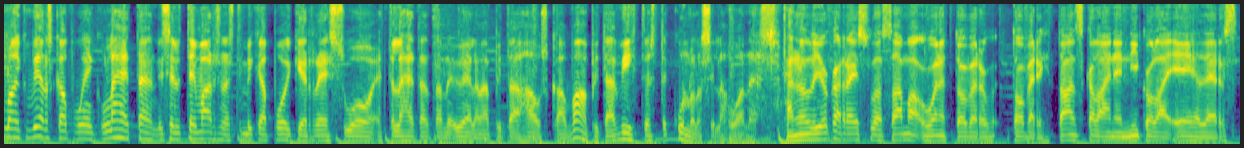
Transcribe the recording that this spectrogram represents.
noin vieraskaupunkiin kun lähdetään, niin se nyt ei varsinaisesti mikään poikien ressu ole, että lähdetään tänne yöelämään pitää hauskaa, vaan pitää viihtyä sitten kunnolla sillä huoneessa. Hän oli joka reissulla sama huonetoveri, toveri, tanskalainen Nikolai Ehlers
